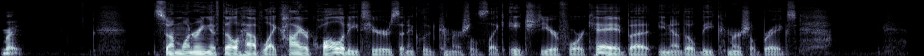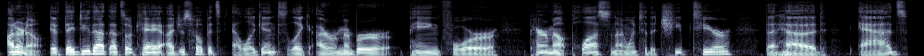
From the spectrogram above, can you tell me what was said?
Right. So I'm wondering if they'll have like higher quality tiers that include commercials, like HD or 4K, but you know there'll be commercial breaks. I don't know. If they do that, that's okay. I just hope it's elegant. Like I remember paying for Paramount Plus and I went to the cheap tier that mm-hmm. had ads,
